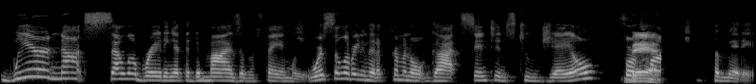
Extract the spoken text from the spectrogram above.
we're not celebrating at the demise of a family. We're celebrating that a criminal got sentenced to jail for crime she committed.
